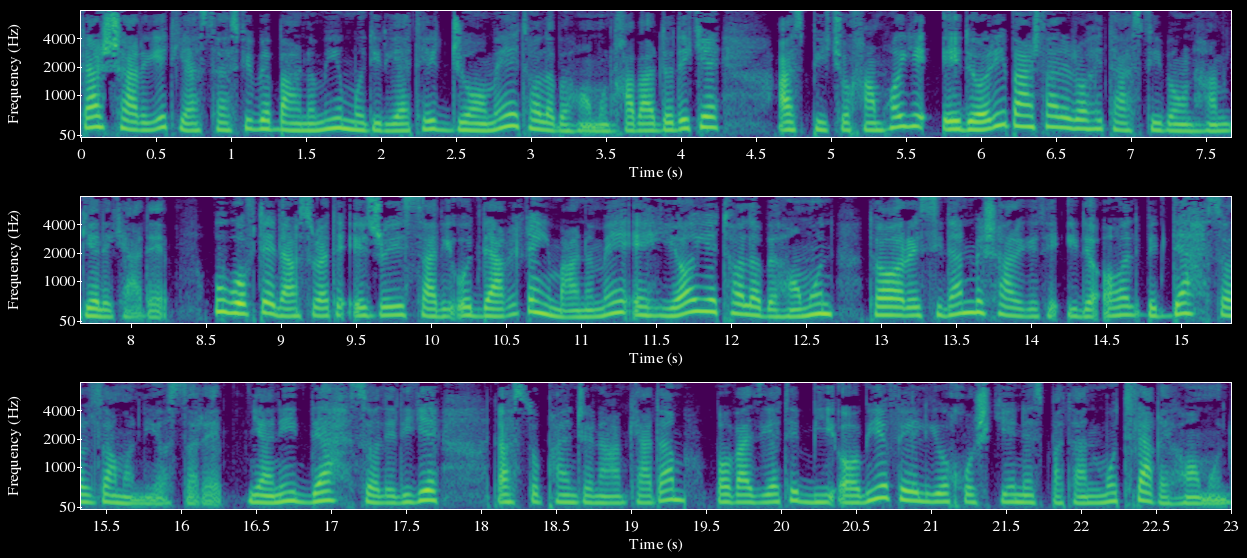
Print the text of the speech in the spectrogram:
در شرایطی از تصویب برنامه مدیریت جامع طالب هامون خبر داده که از پیچ و خمهای اداری بر سر راه تصویب اون هم گله کرده. او گفته در صورت اجرای سریع و دقیق این برنامه احیای طالب هامون تا رسیدن به شرایط ایدئال به ده سال زمان نیاز داره. یعنی ده سال دیگه دست و پنجه نرم کردن با وضعیت بیابی فعلی و خشکی نسبتا مطلق هامون.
